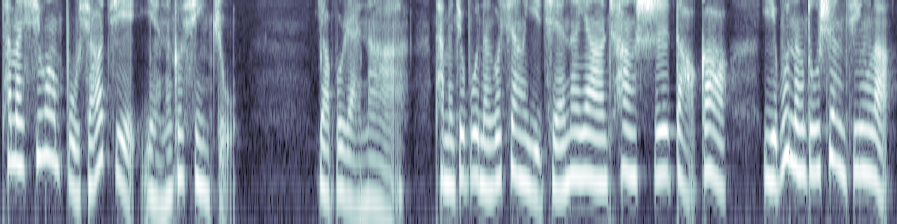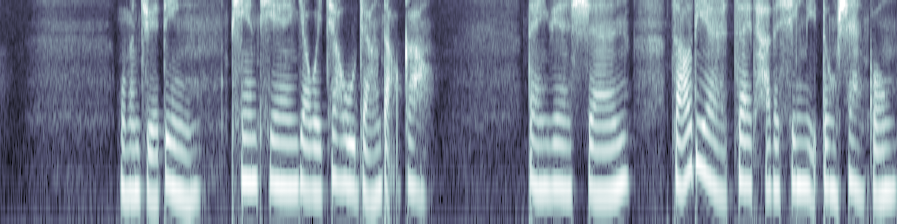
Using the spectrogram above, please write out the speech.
他们希望卜小姐也能够信主，要不然呐。他们就不能够像以前那样唱诗祷告，也不能读圣经了。我们决定天天要为教务长祷告，但愿神早点在他的心里动善功。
